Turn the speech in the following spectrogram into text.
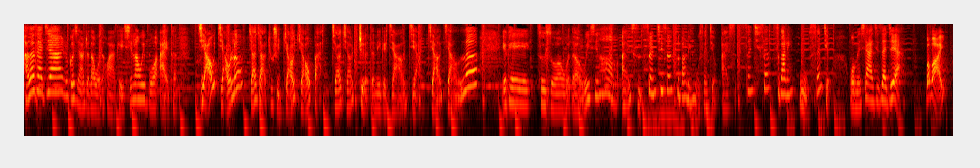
好了，大家如果想要找到我的话，可以新浪微博艾特佼佼了，佼佼就是佼佼版佼佼者的那个佼佼佼佼了，也可以搜索我的微信号 s 三七三四八零五三九 s 三七三四八零五三九，我们下期再见，拜拜。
